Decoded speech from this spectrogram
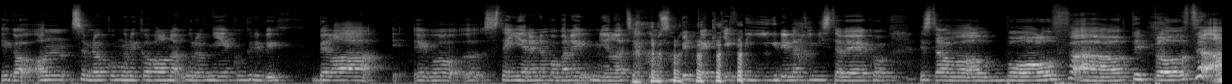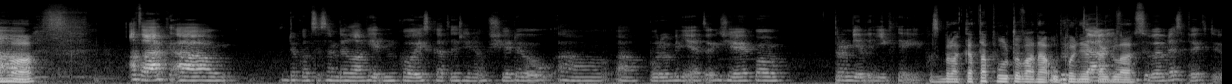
jako on se mnou komunikoval na úrovni, jako kdybych byla jako stejně renomovaný umělec jako zbytek těch lidí, kdy na té výstavě jako vystavoval Bolf a Tippelt a, Aha. a tak a dokonce jsem byla v jednom koji s Kateřinou Šedou a, a podobně, takže jako pro mě lidi, kteří jako Byla katapultovaná úplně takhle. způsobem respektuju.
